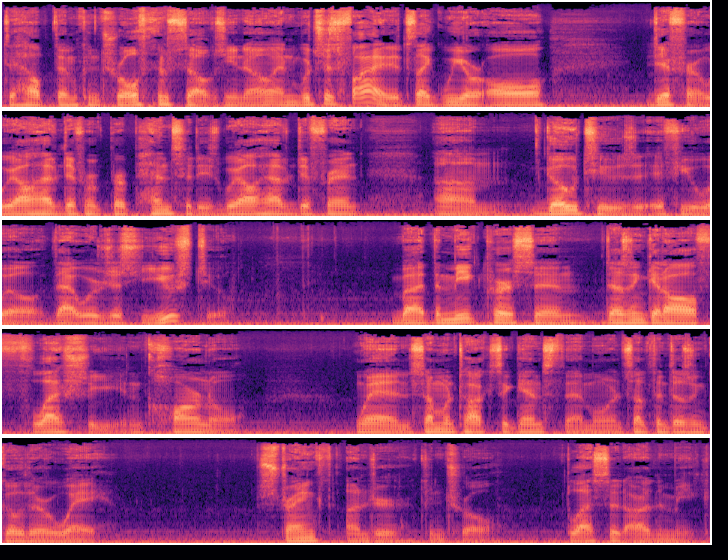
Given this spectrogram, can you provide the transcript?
to help them control themselves, you know, and which is fine. It's like we are all different. We all have different propensities. We all have different um, go tos, if you will, that we're just used to. But the meek person doesn't get all fleshy and carnal when someone talks against them or when something doesn't go their way. Strength under control. Blessed are the meek.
